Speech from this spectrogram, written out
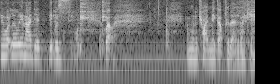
You know what Lily and I did? It was, well, I'm going to try and make up for that if I can.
